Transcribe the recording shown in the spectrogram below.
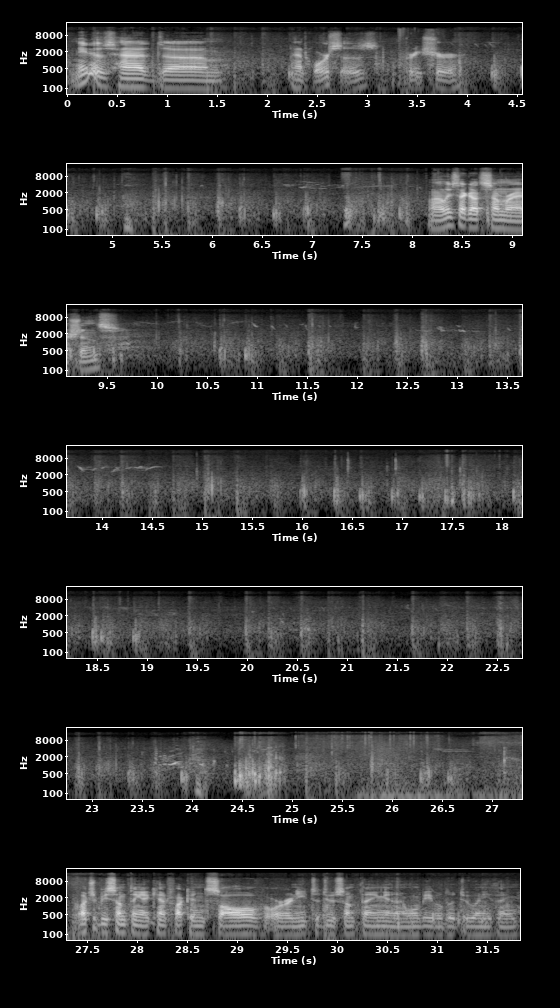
Natives had um, had horses. I'm pretty sure. Well, at least I got some rations. It be something I can't fucking solve or I need to do something and I won't be able to do anything.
